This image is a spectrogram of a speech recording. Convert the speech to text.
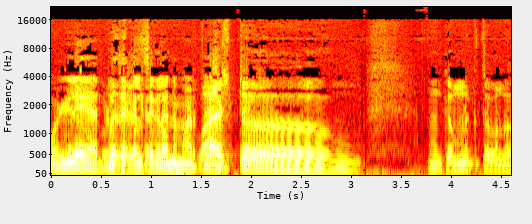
ಒಳ್ಳೆ ಅದ್ಭುತ ಕೆಲಸಗಳನ್ನು ಮಾಡ್ತಾ ಅಷ್ಟು ಗಮನಕ್ಕೆ ತಗೊಂಡು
